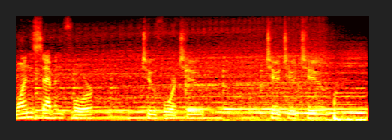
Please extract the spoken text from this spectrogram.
174 242 222.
